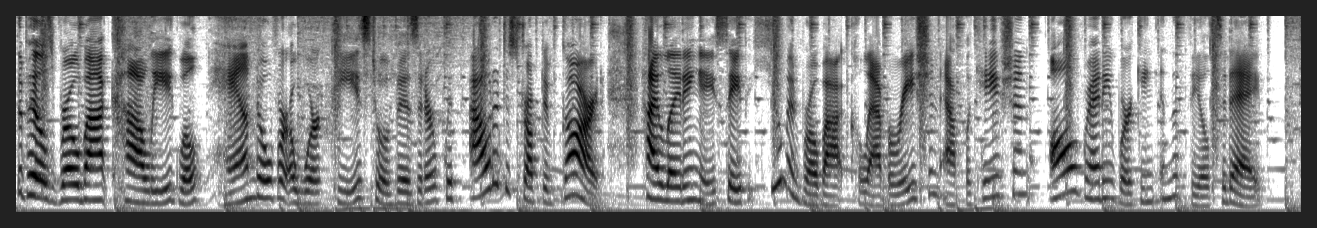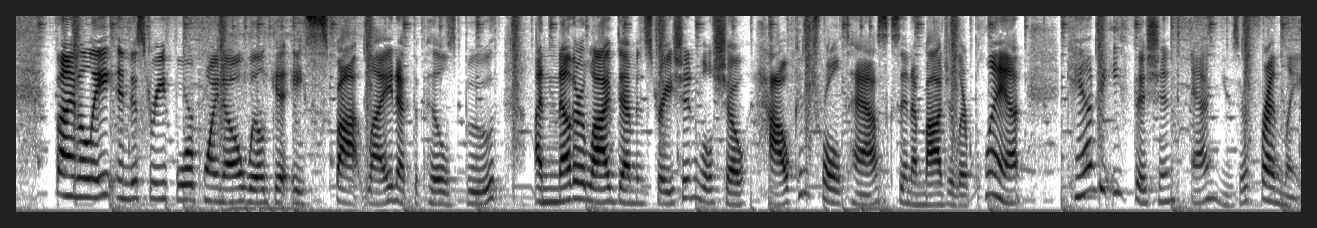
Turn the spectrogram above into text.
The Pilz robot colleague will hand over a workpiece to a visitor without a disruptive guard, highlighting a safe human-robot collaboration application already working in the field today. Finally, Industry 4.0 will get a spotlight at the Pilz booth. Another live demonstration will show how control tasks in a modular plant can be efficient and user-friendly.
